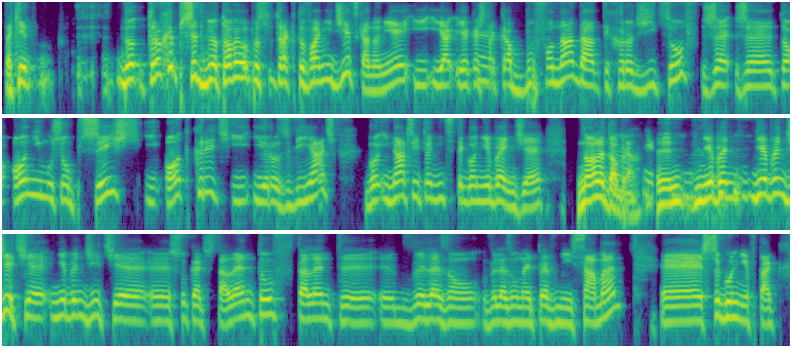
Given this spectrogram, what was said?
takie no, trochę przedmiotowe po prostu traktowanie dziecka, no nie? I, i jakaś tak. taka bufonada tych rodziców, że, że to oni muszą przyjść i odkryć i, i rozwijać, bo inaczej to nic z tego nie będzie. No ale dobra, y, nie, nie, będziecie, nie będziecie y, szukać talentów, talenty y, wylezą, wylezą najpewniej same, e, szczególnie w tak,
